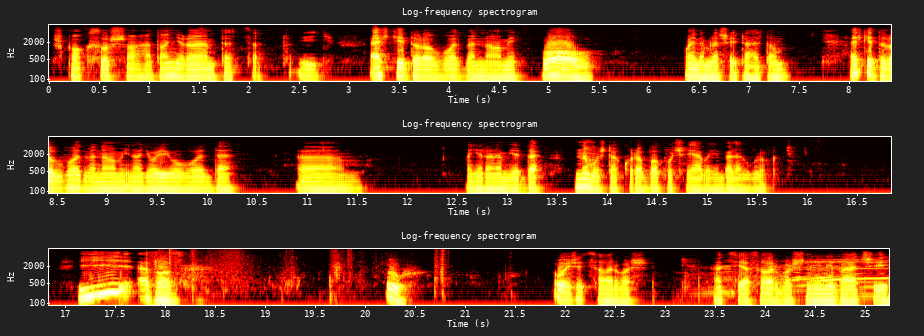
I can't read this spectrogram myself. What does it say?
spaxossal hát annyira nem tetszett. Így egy-két dolog volt benne, ami... Wow! Majdnem lesétáltam. Egy-két dolog volt benne, ami nagyon jó volt, de... Um, annyira nem jött be. Na most akkor abba a pocsajába én beleugrok. Jí, ez az! Uh. Ó, és egy szarvas. Hát szia szarvas néni bácsi.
